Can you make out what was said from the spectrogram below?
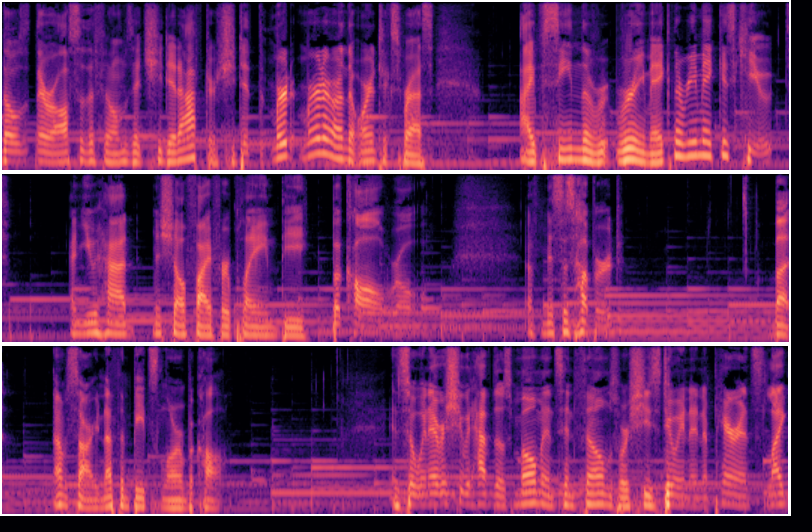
those there are also the films that she did after. She did the Murder, Murder on the Orient Express. I've seen the re- remake. The remake is cute, and you had Michelle Pfeiffer playing the Bacall role of Mrs. Hubbard. But I'm sorry, nothing beats Lauren Bacall. And so whenever she would have those moments in films where she's doing an appearance, like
